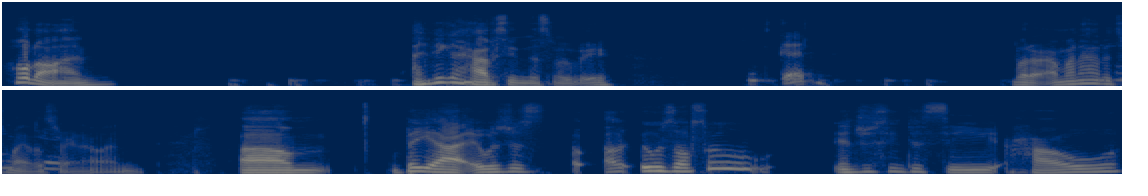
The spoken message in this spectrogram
hold on. I think I have seen this movie. It's good. but I'm gonna add it to my list right now. And um, but yeah, it was just uh, it was also interesting to see how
